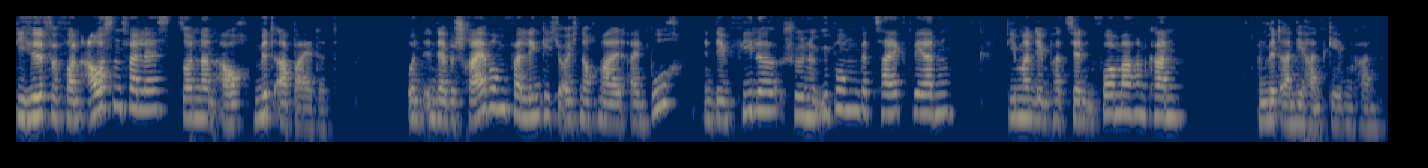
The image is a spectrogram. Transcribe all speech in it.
die Hilfe von außen verlässt, sondern auch mitarbeitet. Und in der Beschreibung verlinke ich euch nochmal ein Buch, in dem viele schöne Übungen gezeigt werden, die man dem Patienten vormachen kann und mit an die Hand geben kann.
